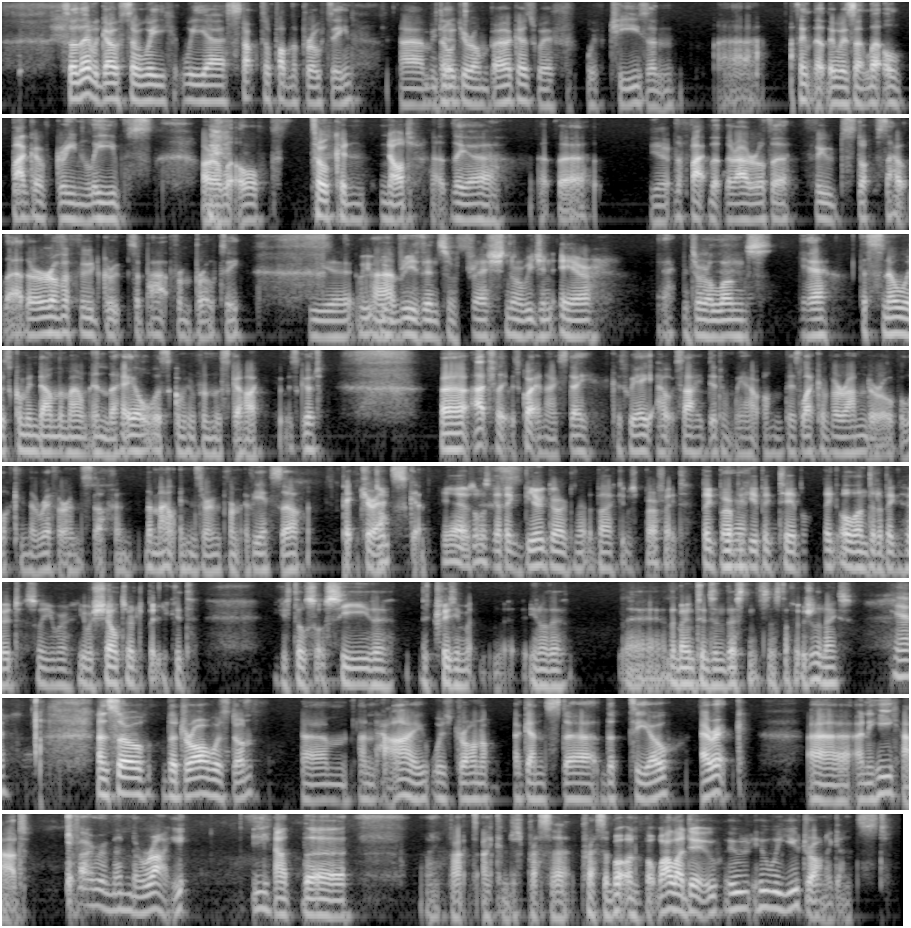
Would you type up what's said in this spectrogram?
So there we go. So we we uh, stocked up on the protein. Um, we build did. your own burgers with with cheese and uh, I think that there was a little bag of green leaves or a little token nod at the uh, at the yeah the fact that there are other food stuffs out there. There are other food groups apart from protein. Yeah, we, um, we breathed in some fresh Norwegian air yeah. into our lungs. Yeah, the snow was coming down the mountain. The hail was coming from the sky. It was good. Uh, actually, it was quite a nice day because we ate outside, didn't we? Out on there's like a veranda overlooking the river and stuff, and the mountains are in front of you, so it's picturesque. yeah, it was almost like a big beer garden at the back. It was perfect. Big barbecue, yeah. big table, big all under a big hood, so you were you were sheltered, but you could you could still sort of see the the crazy, you know, the uh, the mountains in the distance and stuff. It was really nice. Yeah, and so the draw was done. um, and I was drawn up against uh, the TO Eric, uh, and he had, if I remember right, he had the. In fact, I can just press a press a button. But while I do, who who were you drawn against?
